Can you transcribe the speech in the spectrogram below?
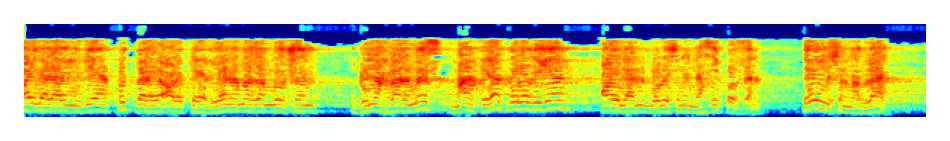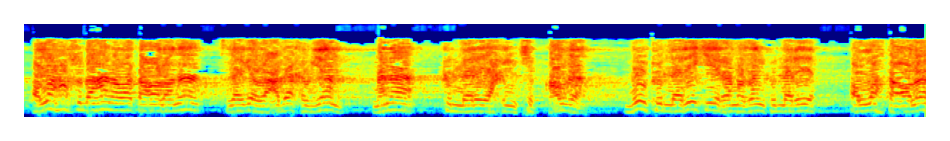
Oilalaringizga xud baraka olib keladigan ramazon bo'lsin. Gunohlarimiz mag'firat bo'ladigan oilani bo'lishini nasib qilsin. Ey musulmonlar alloh subhanava taoloni sizlarga va'da qilgan mana kunlari yaqin kelib qoldi. Bu kunlariki ramazon kunlari alloh taolo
